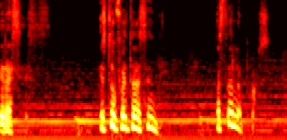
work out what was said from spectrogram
Gracias. Esto fue Trascendi. Hasta la próxima.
